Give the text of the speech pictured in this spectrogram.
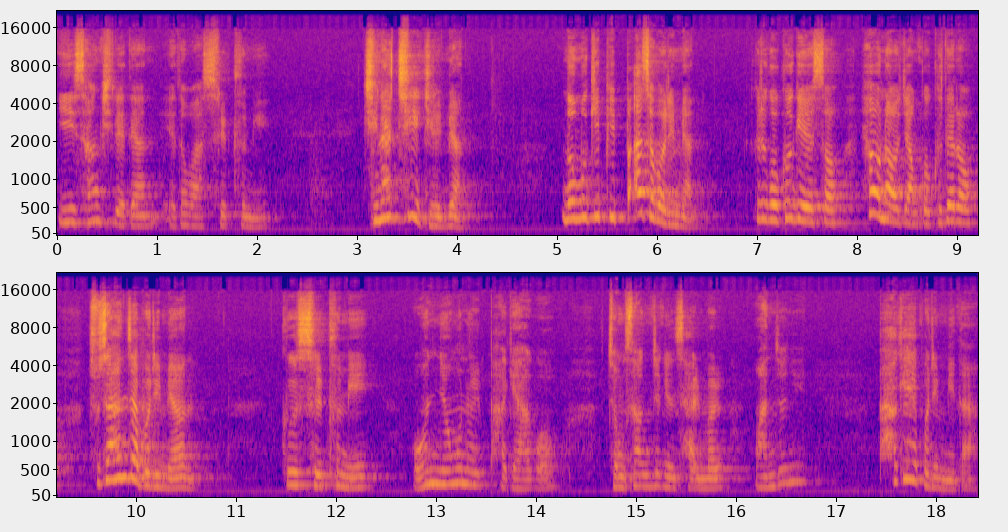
이 상실에 대한 애도와 슬픔이 지나치게 길면 너무 깊이 빠져버리면 그리고 거기에서 헤어나오지 않고 그대로 주저앉아 버리면 그 슬픔이 온 영혼을 파괴하고 정상적인 삶을 완전히 파괴해 버립니다.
